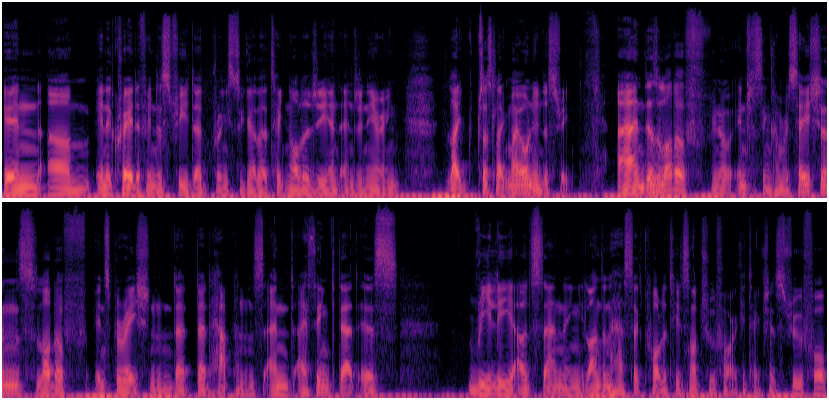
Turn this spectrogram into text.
in um, in a creative industry that brings together technology and engineering, like just like my own industry. And there's a lot of you know interesting conversations, a lot of inspiration that that happens, and I think that is really outstanding. London has that quality. It's not true for architecture. It's true for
